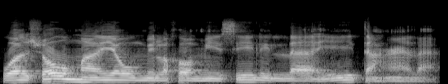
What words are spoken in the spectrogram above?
wa soma yaumil khomisi lillahi ta'ala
